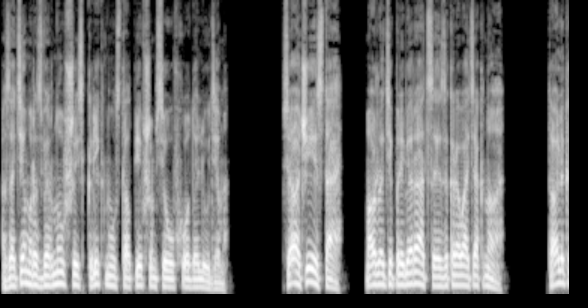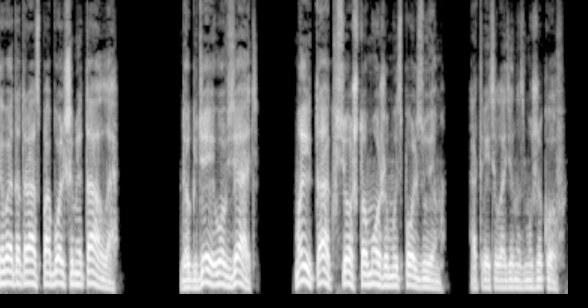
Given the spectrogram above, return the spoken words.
А затем, развернувшись, крикнул столпившимся у входа людям: "Все чисто. Можете прибираться и закрывать окно. Только в этот раз побольше металла, «Да где его взять? Мы и так все, что можем, используем», — ответил один из мужиков.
